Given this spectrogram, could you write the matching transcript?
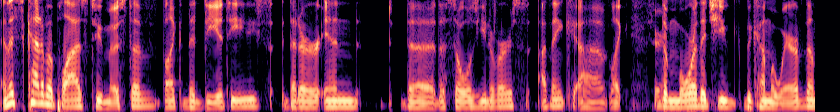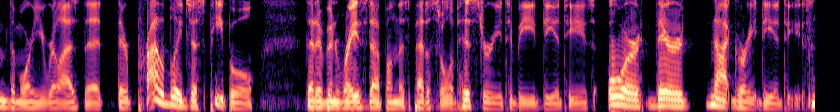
and this kind of applies to most of like the deities that are in the the souls universe i think uh like the more that you become aware of them the more you realize that they're probably just people that have been raised up on this pedestal of history to be deities or they're not great deities.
